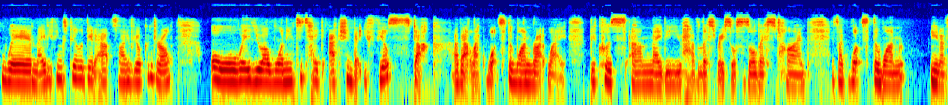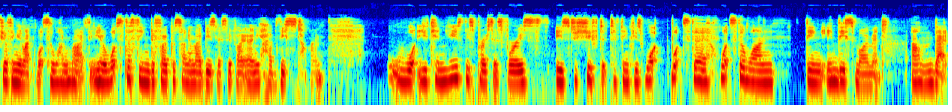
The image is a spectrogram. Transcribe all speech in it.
where maybe things feel a bit outside of your control, or where you are wanting to take action but you feel stuck about like what's the one right way because um, maybe you have less resources or less time it's like what's the one you know, if you're thinking like, what's the one right thing, you know, what's the thing to focus on in my business if I only have this time? What you can use this process for is is to shift it to think is what what's the what's the one thing in this moment um, that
